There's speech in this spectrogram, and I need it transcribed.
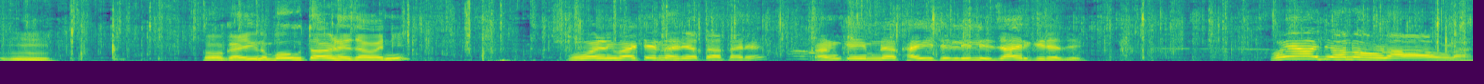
હમ તો ગાયને બહુ તાળે જવાની ગોવાળની વાટે ન રહેતા તારે કારણ કે એમને ખાઈ છે લીલી જાહેર ઘરે જઈ હોય આજે હલો હવળા હવળા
